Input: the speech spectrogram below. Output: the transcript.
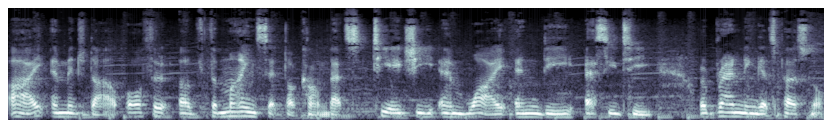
I am Minter Dial, author of TheMyndset.com. That's T H E M Y N D S E T, where branding gets personal.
